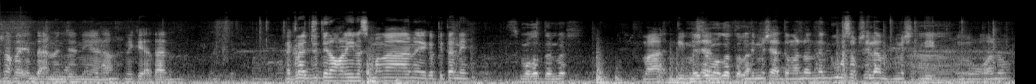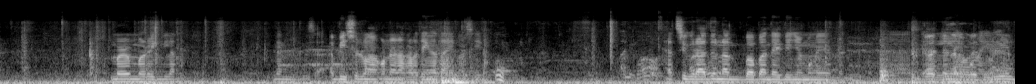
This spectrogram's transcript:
Na kayo ang daanan dyan ni, ano, ni Kiatan. Nag-graduate din ako kanina sa mga ano, eh, kapitan eh. sumagot din ba? Ma, hindi Medyo masyad, magot wala? Hindi masyadong ano, nag-uusap sila, masyad, di, Ah. yung ano, murmuring lang. Abiso lang ako na nakarating na tayo kasi. At sigurado nagbabantay din yung mga yun. Uh, Graduate na ulit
